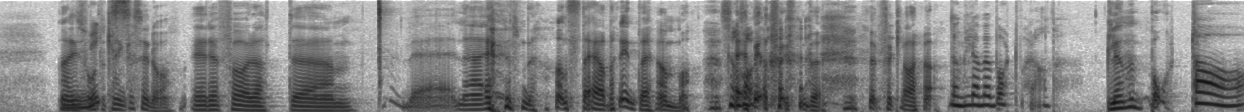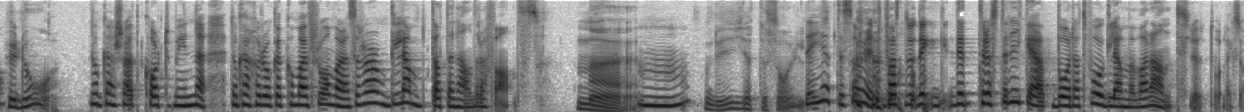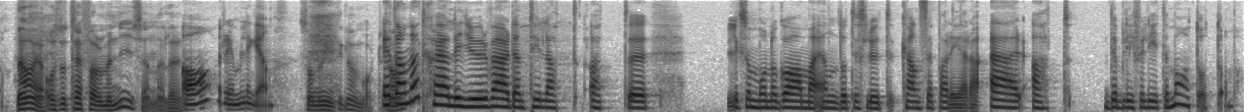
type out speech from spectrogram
Nej, det är svårt Nix. att tänka sig då. Är det för att... ehm, nej, han städar inte hemma. Jag vet inte. Förklara. De glömmer bort varandra. Glömmer bort? Ja, Hur då? de kanske har ett kort minne. De kanske råkar komma ifrån varandra, sen har de glömt att den andra fanns. Nej, Mm. det är ju jättesorgligt. Det är jättesorgligt. Fast det, det trösterika är att båda två glömmer varandra till slut. Då, liksom. Ja, ja. Och så träffar de en ny sen, eller? Ja, rimligen. Som de inte glömmer bort? Ett ja. annat skäl i djurvärlden till att, att eh, liksom monogama ändå till slut kan separera är att det blir för lite mat åt dem.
